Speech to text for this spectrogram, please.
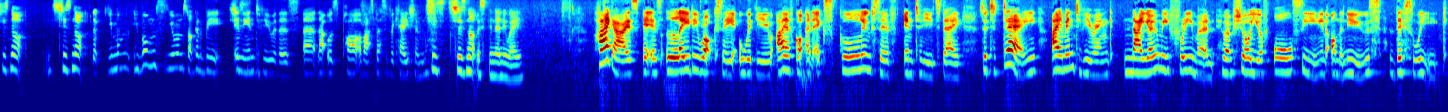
She's not. She's not. Look, your mum, your mum's, your mum's not going to be in the interview with us. Uh, that was part of our specifications. She's she's not listening anyway. Hi guys, it is Lady Roxy with you. I have got an exclusive interview today. So today I am interviewing Naomi Freeman, who I'm sure you have all seen on the news this week.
